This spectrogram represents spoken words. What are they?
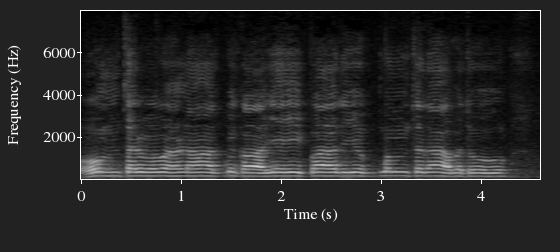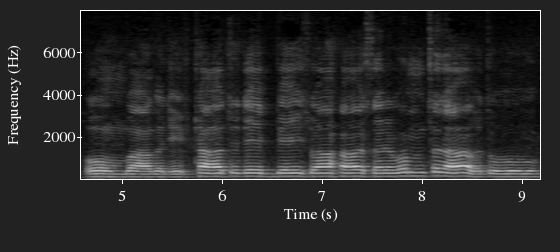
ॐ सर्ववर्णात्मिकायै पादयुग्मं सदावतु। ॐ वागधिष्ठातृदेव्यै स्वाहा सर्वं सदावतु।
